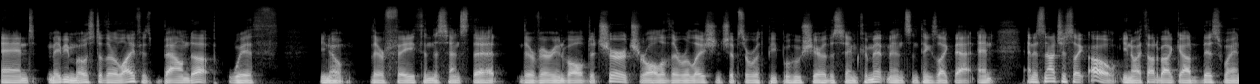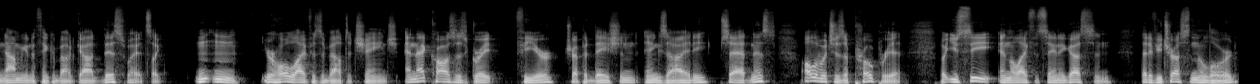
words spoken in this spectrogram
and maybe most of their life is bound up with you know their faith in the sense that they're very involved at church or all of their relationships are with people who share the same commitments and things like that. And and it's not just like oh you know i thought about god this way and now i'm going to think about god this way. It's like mm mm, your whole life is about to change. And that causes great fear trepidation anxiety sadness all of which is appropriate. But you see in the life of st augustine that if you trust in the lord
